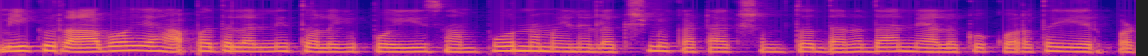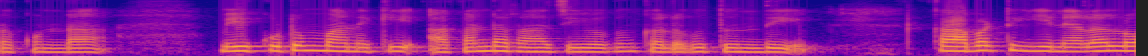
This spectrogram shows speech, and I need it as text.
మీకు రాబోయే ఆపదలన్నీ తొలగిపోయి సంపూర్ణమైన లక్ష్మి కటాక్షంతో ధనధాన్యాలకు కొరత ఏర్పడకుండా మీ కుటుంబానికి అఖండ రాజయోగం కలుగుతుంది. కాబట్టి ఈ నెలలో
